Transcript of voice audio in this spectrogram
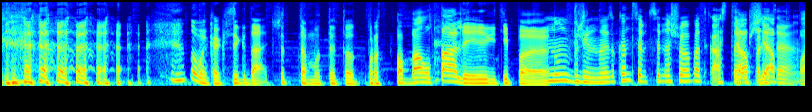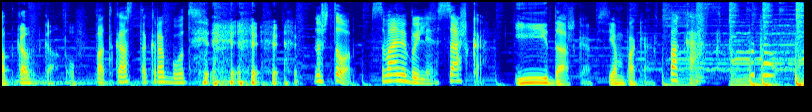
Ну, мы как всегда, что-то там вот это вот просто поболтали и типа... Ну, блин, ну это концепция нашего подкаста вообще-то. подкаст готов. Подкаст так работает. Ну что, с вами были Сашка. И Дашка. Всем пока. Пока. Пока.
